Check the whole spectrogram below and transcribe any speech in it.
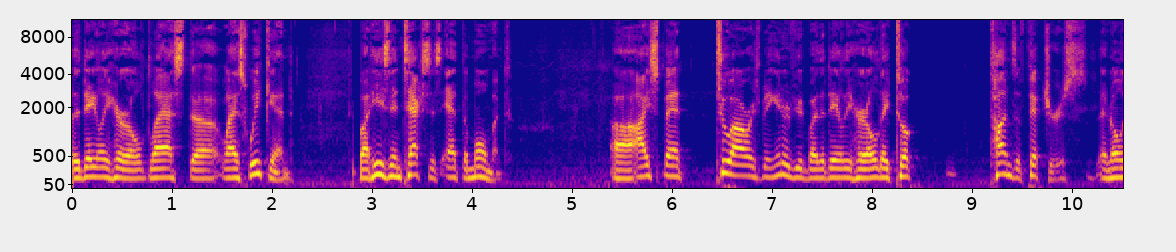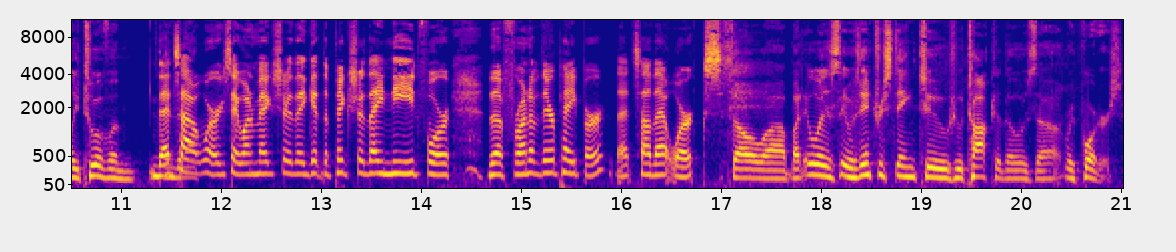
the Daily Herald last uh, last weekend, but he's in Texas at the moment. Uh, I spent two hours being interviewed by the Daily Herald. They took tons of pictures, and only two of them. That's how it works. They want to make sure they get the picture they need for the front of their paper. That's how that works. So, uh, but it was it was interesting to to talk to those uh, reporters.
